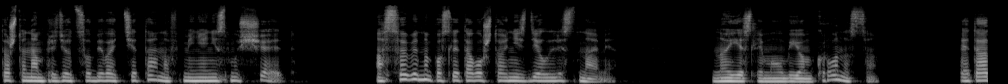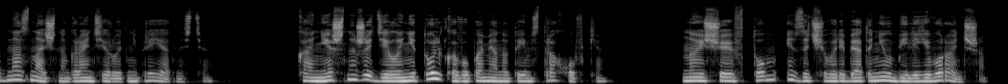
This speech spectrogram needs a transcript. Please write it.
«То, что нам придется убивать титанов, меня не смущает. Особенно после того, что они сделали с нами. Но если мы убьем Кроноса, это однозначно гарантирует неприятности. Конечно же, дело не только в упомянутой им страховке, но еще и в том, из-за чего ребята не убили его раньше.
